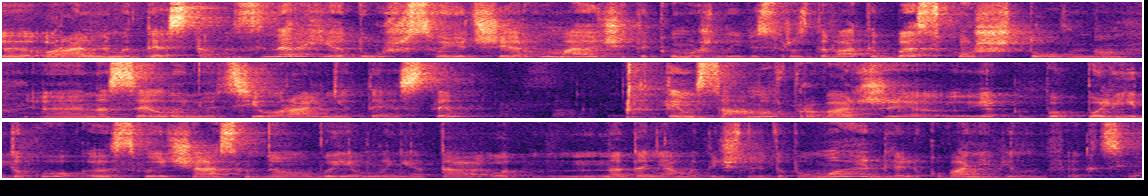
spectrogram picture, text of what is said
е, оральними тестами. Синергія душ, в свою чергу, маючи таку можливість роздавати безкоштовно е, населенню ці оральні тести. Тим самим впроваджує як політику е, своєчасного виявлення та надання медичної допомоги для лікування ВІЛ-інфекції.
